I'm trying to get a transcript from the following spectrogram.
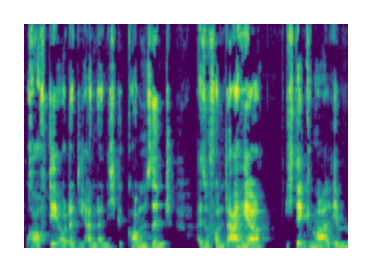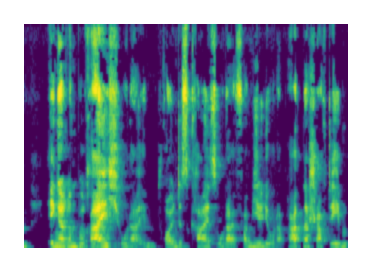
worauf der oder die anderen nicht gekommen sind. Also von daher, ich denke mal im engeren Bereich oder im Freundeskreis oder Familie oder Partnerschaft eben,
